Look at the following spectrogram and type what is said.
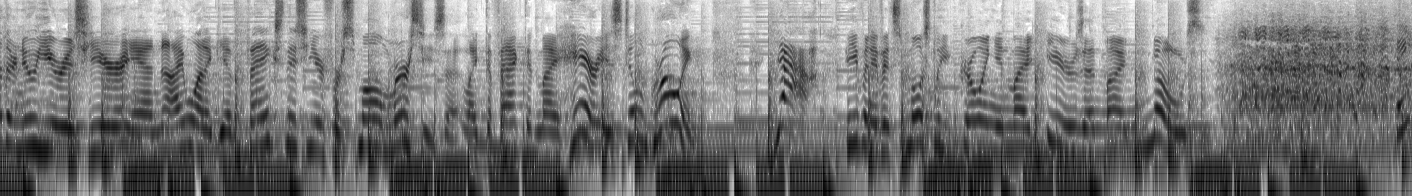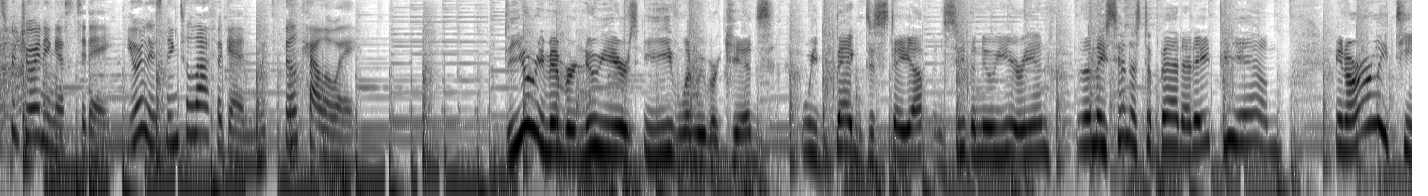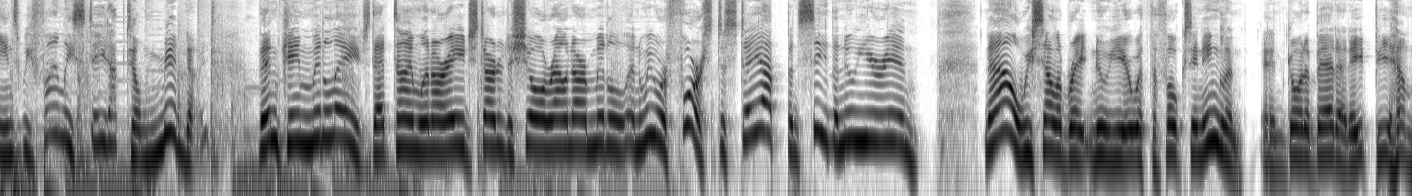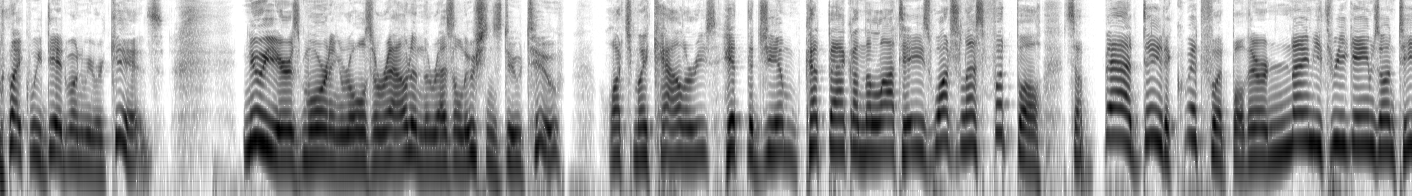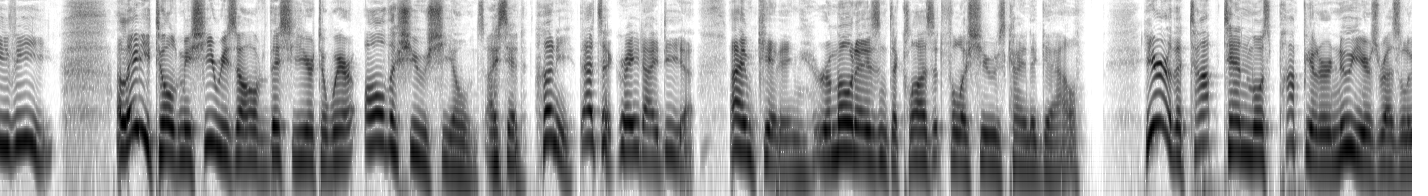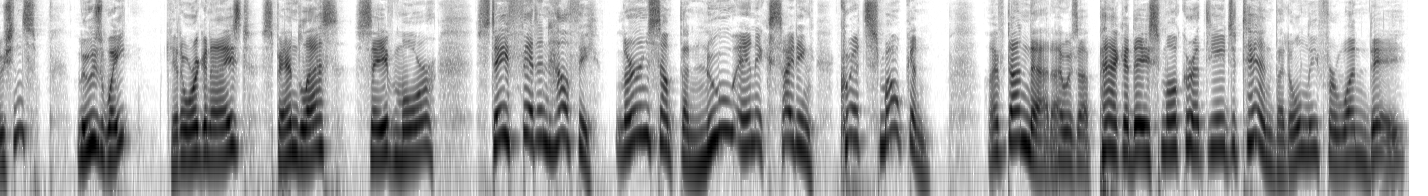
another new year is here, and I want to give thanks this year for small mercies, uh, like the fact that my hair is still growing. Yeah, even if it's mostly growing in my ears and my nose. Thanks for joining us today. You're listening to Laugh Again with Phil Callaway. Do you remember New Year's Eve when we were kids? We begged to stay up and see the new year in, and then they sent us to bed at 8 p.m. In our early teens, we finally stayed up till midnight. Then came middle age, that time when our age started to show around our middle, and we were forced to stay up and see the new year in. Now we celebrate New Year with the folks in England and go to bed at 8 p.m. like we did when we were kids. New Year's morning rolls around and the resolutions do too. Watch my calories, hit the gym, cut back on the lattes, watch less football. It's a bad day to quit football. There are 93 games on TV. A lady told me she resolved this year to wear all the shoes she owns. I said, Honey, that's a great idea. I'm kidding. Ramona isn't a closet full of shoes kind of gal. Here are the top 10 most popular New Year's resolutions lose weight, get organized, spend less, save more, stay fit and healthy, learn something new and exciting, quit smoking. I've done that. I was a pack a day smoker at the age of 10, but only for one day.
